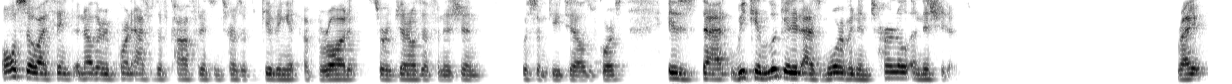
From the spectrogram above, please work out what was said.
Also, I think another important aspect of confidence in terms of giving it a broad sort of general definition with some details, of course, is that we can look at it as more of an internal initiative, right?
